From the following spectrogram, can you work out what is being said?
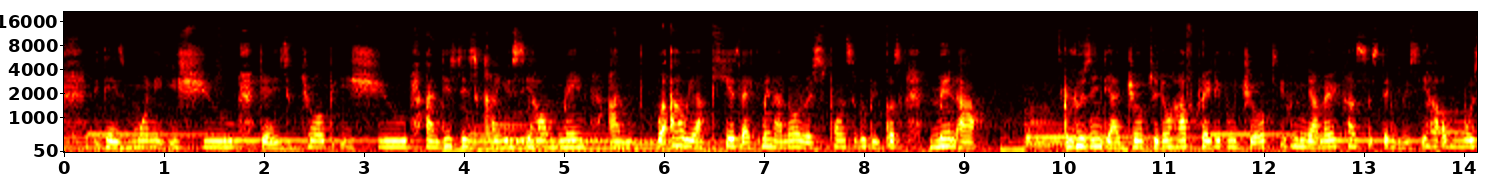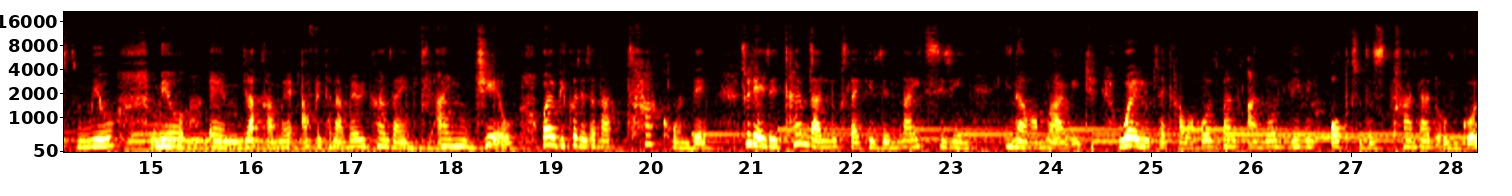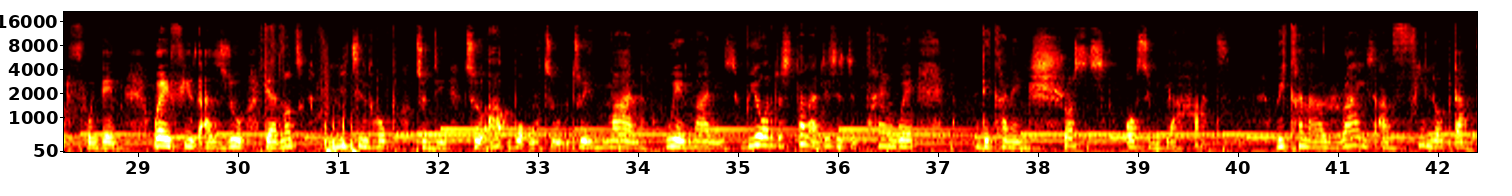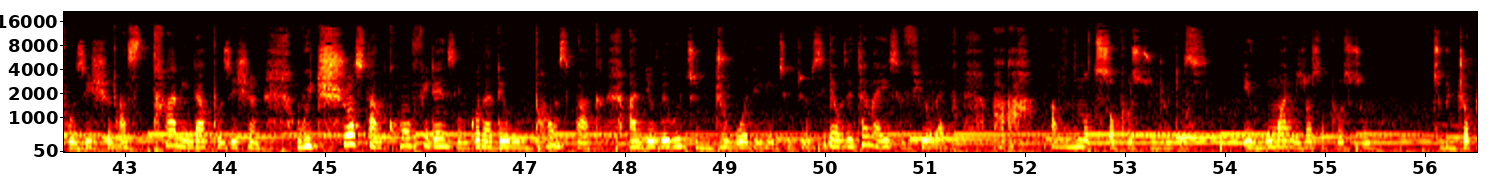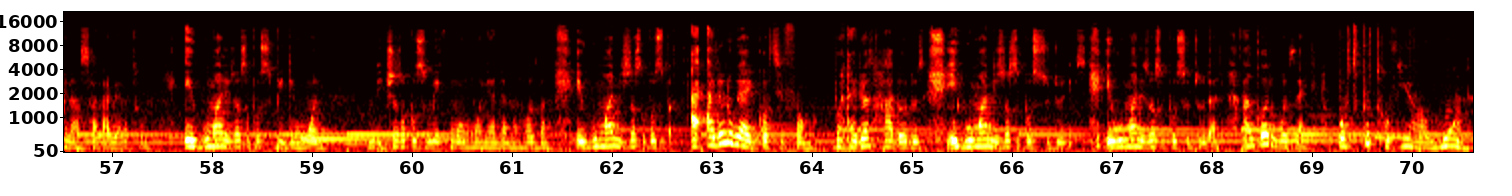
There is money issue, there is job issue, and these days, can you see how men and how it appears like men are not responsible because men are losing their jobs. They don't have credible jobs. Even in the american system you see how most male male um, black Amer- african americans are in, are in jail. Why? Because there's an attack on them. So there is a time that looks like it's the night season in our marriage where it looks like our husbands are not living up to the standard of God for them where it feels as though they are not meeting up to the to our, to, to a man who a man is. We understand that this is the time where they can entrust us with their hearts we can arise and fill up that position and stand in that position with trust and confidence in God that they will bounce back and they'll be able to do what they need to do. See, there was a time I used to feel like, ah, ah I'm not supposed to do this. A woman is not supposed to to be dropping her salary at home. A woman is not supposed to be the one. She's not supposed to make more money than her husband. A woman is not supposed to. I, I don't know where I got it from, but I just had all those. A woman is not supposed to do this. A woman is not supposed to do that. And God was like, but both of you are one.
